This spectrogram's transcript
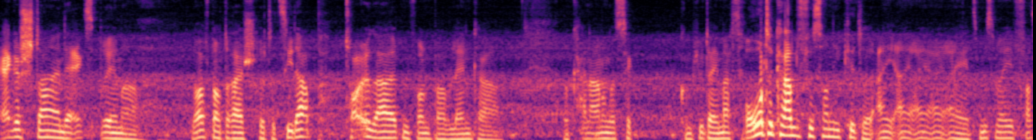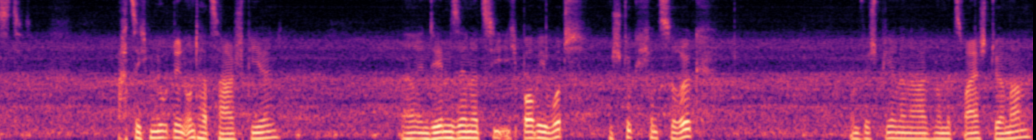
Eggestein, der Ex-Bremer, Läuft noch drei Schritte, zieht ab. Toll gehalten von Pavlenka. Also keine Ahnung, was der Computer hier macht. Rote Karte für Sonny Kittel. Ei, ei, ei, ei, ei. Jetzt müssen wir hier fast 80 Minuten in Unterzahl spielen. Äh, in dem Sinne ziehe ich Bobby Wood ein Stückchen zurück. Und wir spielen dann halt nur mit zwei Stürmern.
